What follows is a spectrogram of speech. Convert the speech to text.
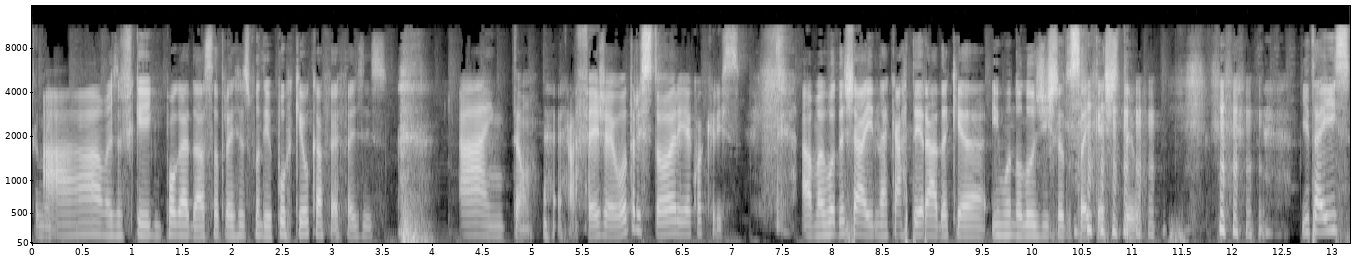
também. Ah, mas eu fiquei empolgadaça para responder por que o café faz isso. Ah, então. Café já é outra história e é com a Cris. Ah, mas vou deixar aí na carteirada que é a imunologista do SciCast teu. e Thaís,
